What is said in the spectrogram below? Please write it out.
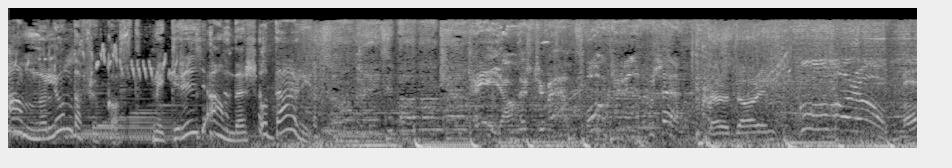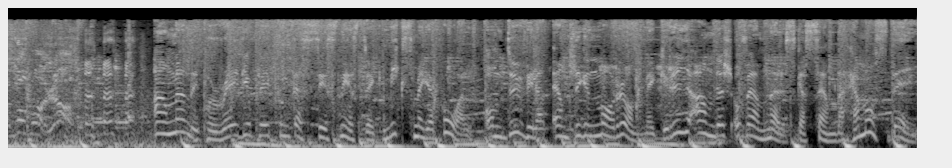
annorlunda frukost med Gry, Anders och Darin? Hej, Anders Timell! Där är Darin. God morgon! Ja, god morgon! Anmäl dig på radioplay.se mixmegapol om du vill att Äntligen morgon med Gry, Anders och vänner ska sända hemma hos dig.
